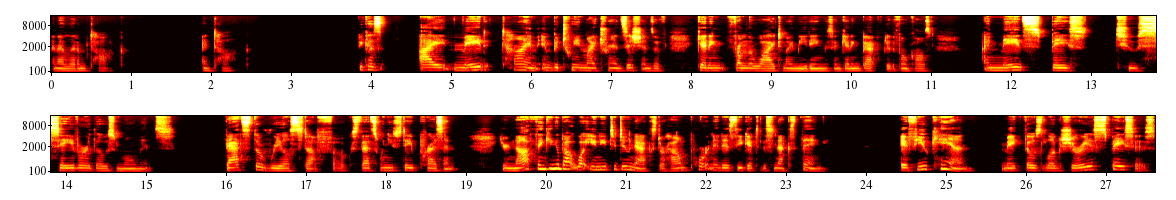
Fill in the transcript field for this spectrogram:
and I let him talk and talk. Because I made time in between my transitions of getting from the Y to my meetings and getting back to the phone calls. I made space to savor those moments. That's the real stuff, folks. That's when you stay present. You're not thinking about what you need to do next or how important it is that you get to this next thing. If you can, make those luxurious spaces,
